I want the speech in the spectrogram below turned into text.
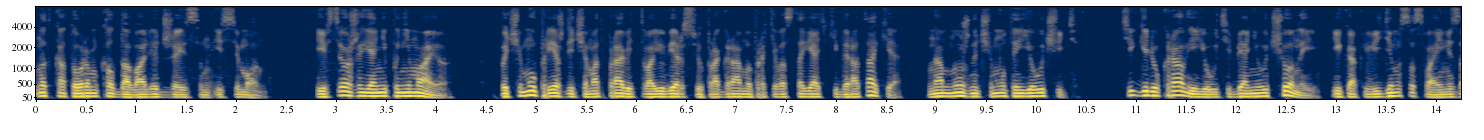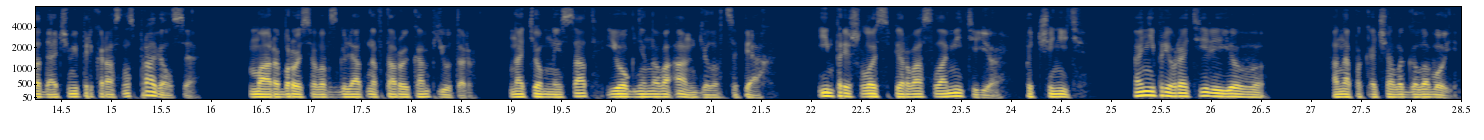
над которым колдовали Джейсон и Симон. «И все же я не понимаю, почему прежде чем отправить твою версию программы противостоять кибератаке, нам нужно чему-то ее учить?» Тигель украл ее у тебя не ученый, и, как видим, со своими задачами прекрасно справился. Мара бросила взгляд на второй компьютер, на темный сад и огненного ангела в цепях. Им пришлось сперва сломить ее, подчинить. Они превратили ее в... Она покачала головой.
